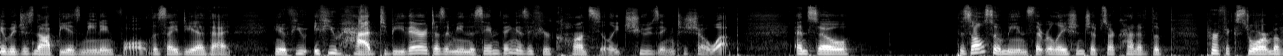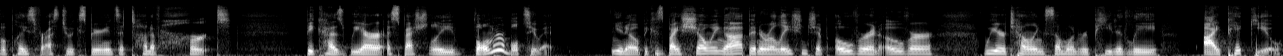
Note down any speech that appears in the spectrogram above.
it would just not be as meaningful. This idea that, you know, if you if you had to be there, it doesn't mean the same thing as if you're constantly choosing to show up. And so this also means that relationships are kind of the perfect storm of a place for us to experience a ton of hurt because we are especially vulnerable to it. You know, because by showing up in a relationship over and over, we are telling someone repeatedly, I pick you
